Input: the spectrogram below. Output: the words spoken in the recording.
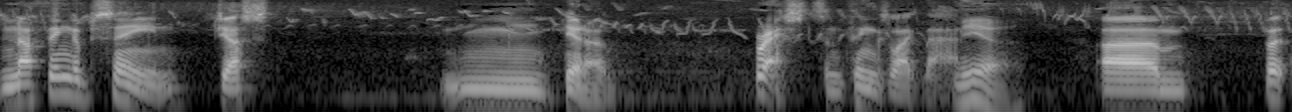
nothing obscene, just mm, you know, breasts and things like that. yeah. Um, but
